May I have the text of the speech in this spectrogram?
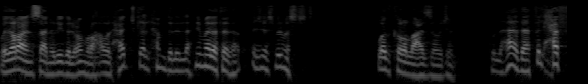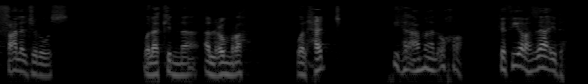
وإذا رأى إنسان يريد العمرة أو الحج قال الحمد لله. لماذا تذهب؟ أجلس بالمسجد. وأذكر الله عز وجل. قل هذا في الحث على الجلوس. ولكن العمرة والحج فيها أعمال أخرى كثيرة زائدة.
